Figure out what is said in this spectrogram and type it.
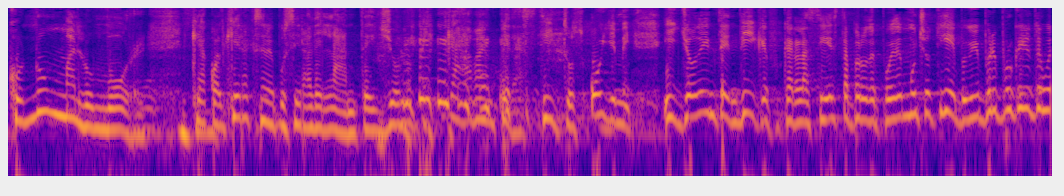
con un mal humor que a cualquiera que se me pusiera adelante, yo lo picaba en pedacitos, óyeme, y yo entendí que, fue- que era la siesta, pero después de mucho tiempo, y yo, pero ¿por qué yo tengo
